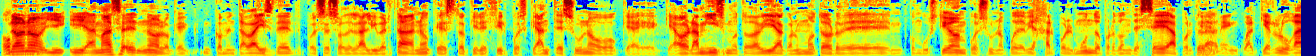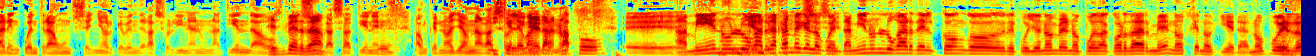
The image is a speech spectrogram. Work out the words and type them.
No, no, y, además, eh, no, lo que comentabais de, pues eso, de la libertad, ¿no? Que esto quiere decir, pues que antes uno, que, que ahora mismo todavía con un motor de combustión, pues uno puede viajar por el mundo, por donde sea, porque en cualquier lugar encuentra un señor que vende gasolina en una tienda o es que verdad. en su casa tiene, aunque no haya una gasolinera, ¿no? Eh, a mí en un lugar, déjame que lo cuente, a mí en un lugar del Congo de cuyo nombre no puedo acordarme, no es que no quiera, no puedo,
